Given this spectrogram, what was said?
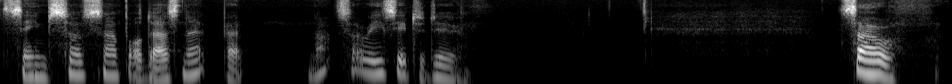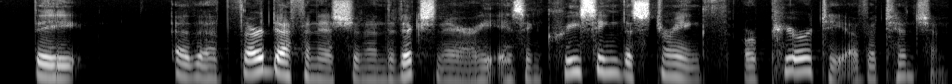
Seems so simple, doesn't it? But not so easy to do. So, the uh, the third definition in the dictionary is increasing the strength or purity of attention.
